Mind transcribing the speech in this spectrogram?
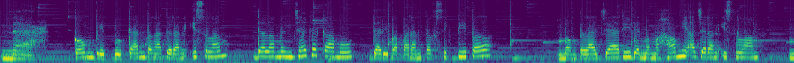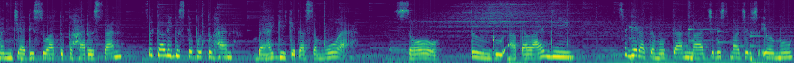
Nah, komplit bukan pengaturan Islam dalam menjaga kamu dari paparan toxic people? Mempelajari dan memahami ajaran Islam menjadi suatu keharusan sekaligus kebutuhan bagi kita semua. So, tunggu apa lagi? Segera temukan majelis-majelis ilmu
